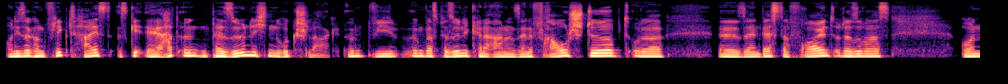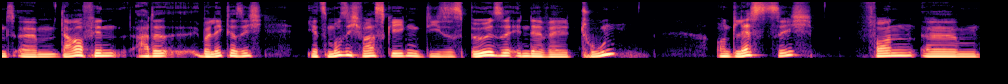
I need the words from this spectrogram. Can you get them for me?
Und dieser Konflikt heißt, es geht, er hat irgendeinen persönlichen Rückschlag. Irgendwie, irgendwas persönlich, keine Ahnung. Seine Frau stirbt oder äh, sein bester Freund oder sowas. Und ähm, daraufhin hatte, überlegt er sich, jetzt muss ich was gegen dieses Böse in der Welt tun und lässt sich von ähm,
